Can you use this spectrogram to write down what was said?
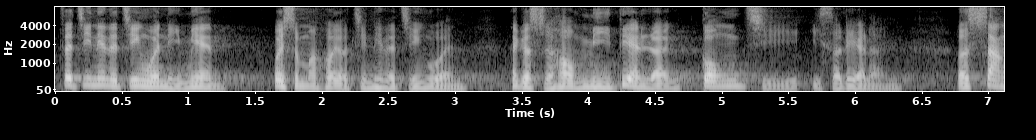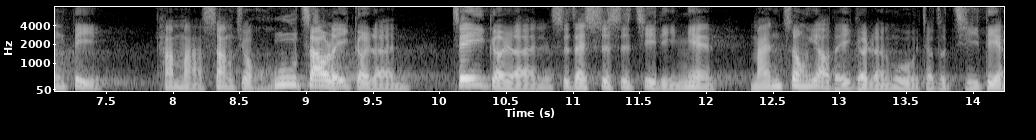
在今天的经文里面，为什么会有今天的经文？那个时候，米甸人攻击以色列人，而上帝他马上就呼召了一个人，这一个人是在四世纪里面蛮重要的一个人物，叫做基甸。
